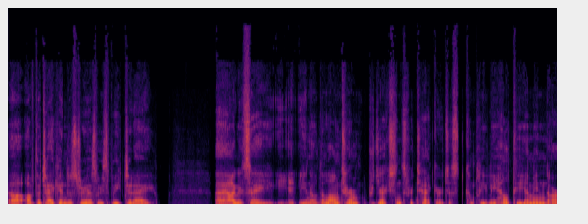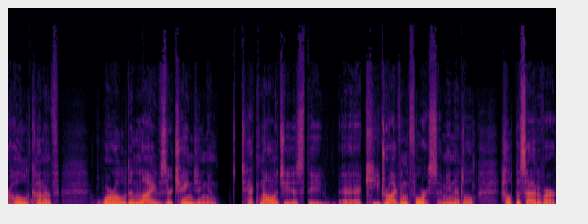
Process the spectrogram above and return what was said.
uh, of the tech industry as we speak today? Uh, I would say, you know, the long term projections for tech are just completely healthy. I mean, our whole kind of world and lives are changing, and technology is the uh, key driving force. I mean, it'll help us out of our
